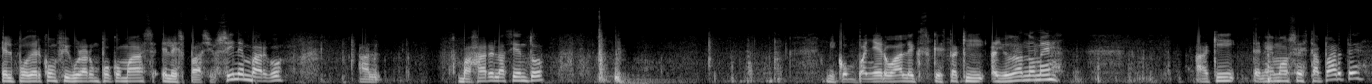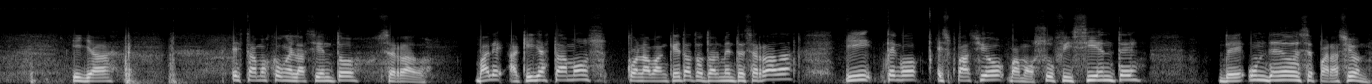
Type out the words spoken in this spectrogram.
el poder configurar un poco más el espacio. Sin embargo, al bajar el asiento, mi compañero Alex que está aquí ayudándome, aquí tenemos esta parte y ya estamos con el asiento cerrado. Vale, aquí ya estamos con la banqueta totalmente cerrada y tengo espacio, vamos, suficiente de un dedo de separación.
